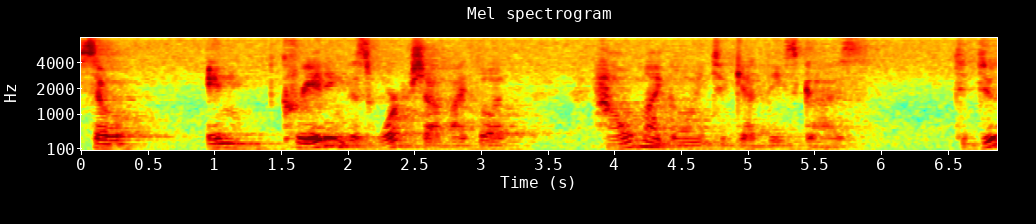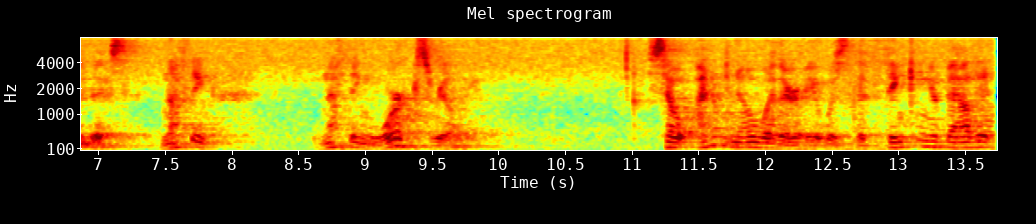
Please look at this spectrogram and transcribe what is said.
So, in creating this workshop, I thought, how am I going to get these guys to do this? Nothing, nothing works really. So I don't know whether it was the thinking about it,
